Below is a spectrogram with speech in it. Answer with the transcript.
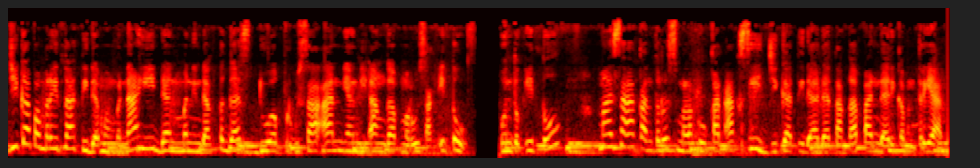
jika pemerintah tidak membenahi dan menindak tegas dua perusahaan yang dianggap merusak itu. Untuk itu, masa akan terus melakukan aksi jika tidak ada tanggapan dari kementerian.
